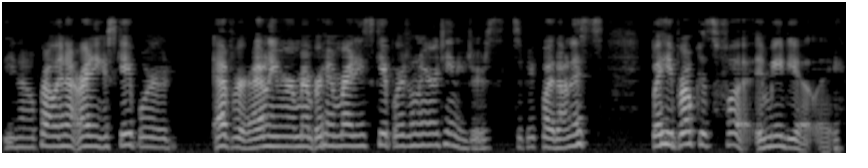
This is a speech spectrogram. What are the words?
you know probably not riding a skateboard ever. I don't even remember him riding skateboards when we were teenagers, to be quite honest. But he broke his foot immediately.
